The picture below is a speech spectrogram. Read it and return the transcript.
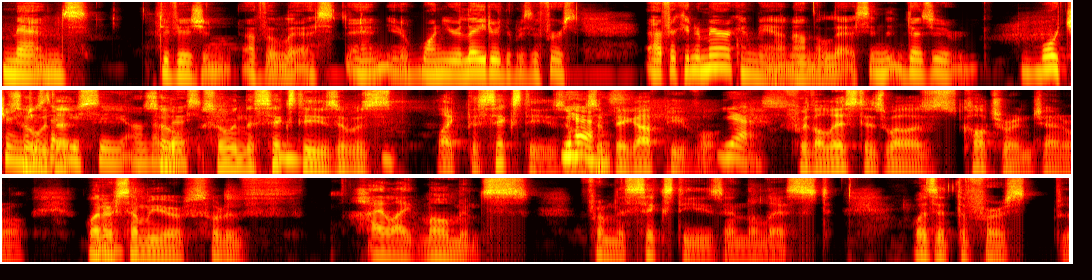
men's division of the list. And you know one year later there was the first african american man on the list. And those are more changes with that, that- you see on the So, list. so in the '60s, it was like the '60s. It was a big upheaval yes. for the list as well as culture in general. What are some of your sort of highlight moments from the '60s and the list? Was it the first uh,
